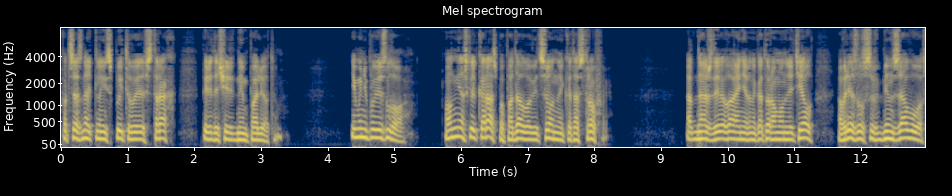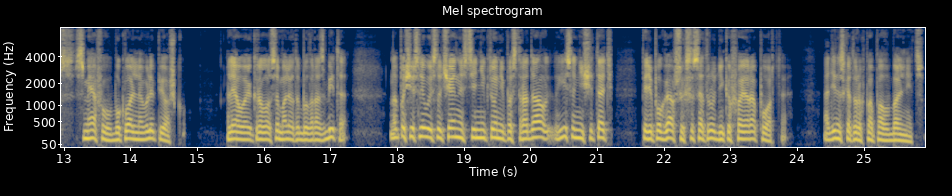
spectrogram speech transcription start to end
подсознательно испытывая страх перед очередным полетом. Ему не повезло. Он несколько раз попадал в авиационные катастрофы. Однажды лайнер, на котором он летел, врезался в бензовоз, смяв его буквально в лепешку. Левое крыло самолета было разбито, но по счастливой случайности никто не пострадал, если не считать перепугавшихся сотрудников аэропорта, один из которых попал в больницу.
